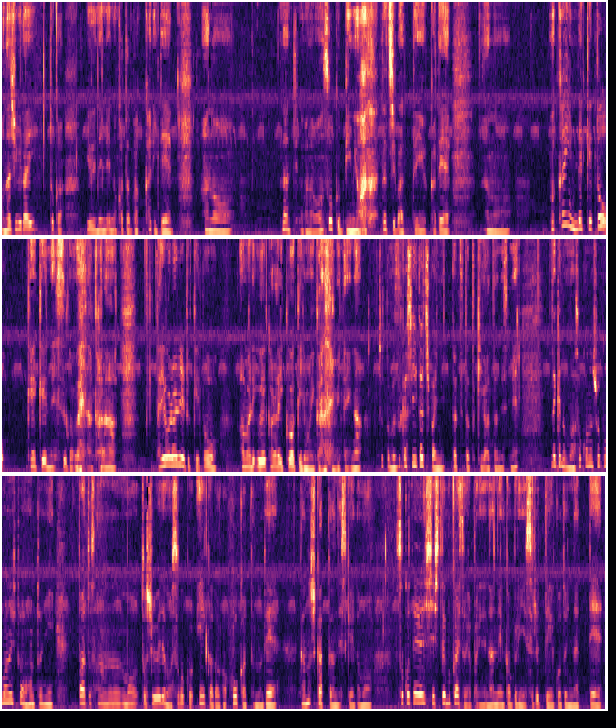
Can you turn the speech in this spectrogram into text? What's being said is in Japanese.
同じぐらいとかいう年齢の方ばっかりであの何て言うのかなものすごく微妙な立場っていうかであの若いんだけど経験年数が上だから頼られるけどあまり上から行くわけにもいかないみたいなちょっと難しい立場に立ってた時があったんですね。だけどまあそこの職場の人は本当にパートさんも年上でもすごくいい方が多かったので楽しかったんですけれどもそこでシステム改正をやっぱりね何年かぶりにするっていうことになって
